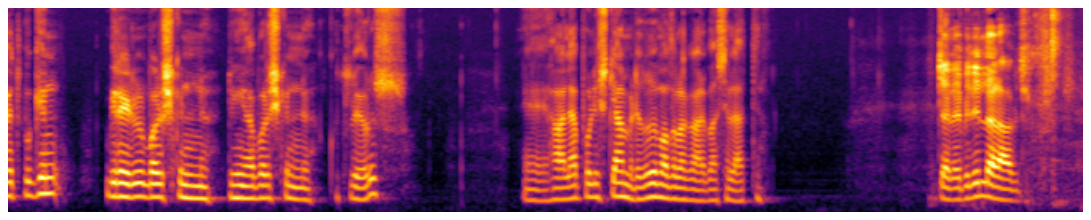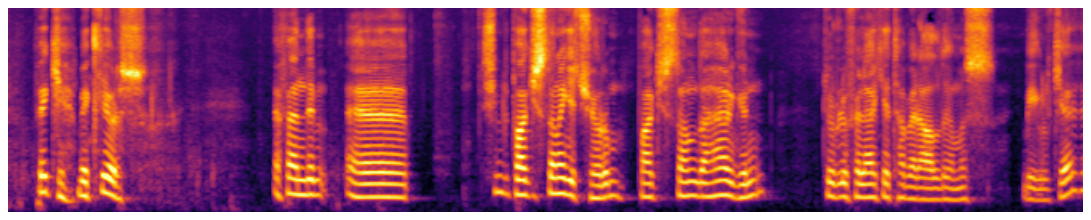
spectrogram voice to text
Evet bugün 1 Eylül Barış Günü'nü, Dünya Barış Günü'nü kutluyoruz. Ee, hala polis gelmedi. Duymadılar galiba Selahattin. Gelebilirler abicim. Peki bekliyoruz. Efendim ee, şimdi Pakistan'a geçiyorum. Pakistan'da her gün türlü felaket haber aldığımız bir ülke.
